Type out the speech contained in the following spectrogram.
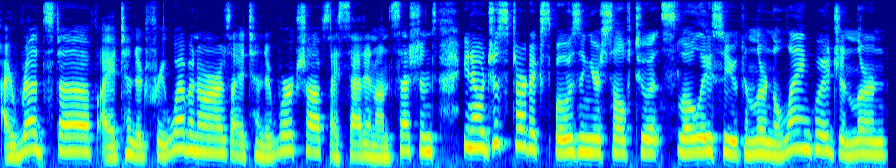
I read stuff, I attended free webinars, I attended workshops, I sat in on sessions. You know, just start exposing yourself to it slowly so you can learn the language and learn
